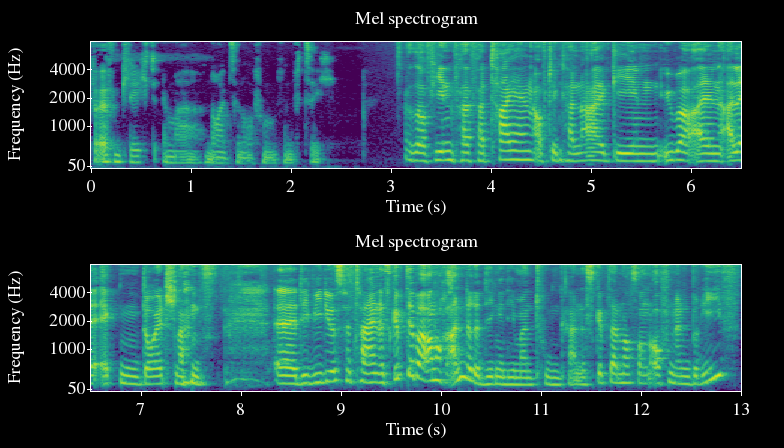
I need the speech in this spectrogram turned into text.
veröffentlicht, immer 19.55 Uhr. Also auf jeden Fall verteilen, auf den Kanal gehen, überall in alle Ecken Deutschlands äh, die Videos verteilen. Es gibt aber auch noch andere Dinge, die man tun kann. Es gibt dann noch so einen offenen Brief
